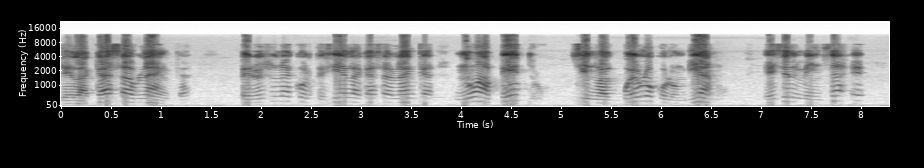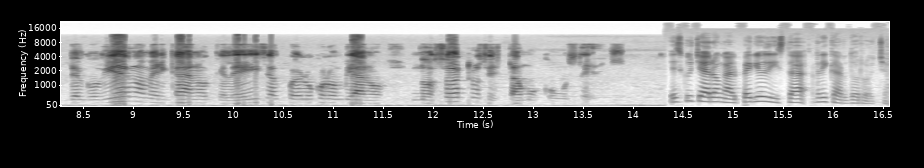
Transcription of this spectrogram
de la Casa Blanca, pero es una cortesía de la Casa Blanca no a Petro, sino al pueblo colombiano. Es el mensaje del gobierno americano que le dice al pueblo colombiano, nosotros estamos con ustedes. Escucharon al periodista Ricardo Rocha.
